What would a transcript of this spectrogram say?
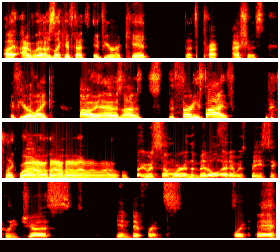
I, I I was like, if that's if you're a kid, that's precious. If you're like, oh yeah, it was I was 35. It's like, whoa, whoa, whoa, whoa. It was somewhere in the middle and it was basically just indifference. It's like, eh,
